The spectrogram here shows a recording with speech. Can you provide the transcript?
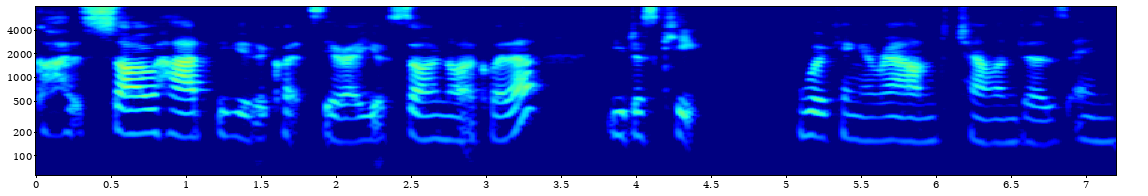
God, it's so hard for you to quit, Sarah. You're so not a quitter. You just keep working around challenges and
